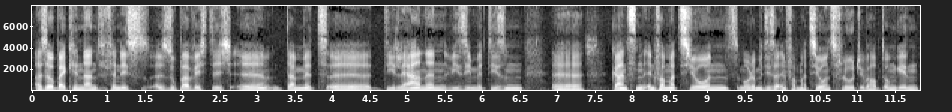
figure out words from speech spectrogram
also bei Kindern finde ich es äh, super wichtig, äh, damit äh, die lernen, wie sie mit diesen ganzen Informations- oder mit dieser Informationsflut überhaupt umgehen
